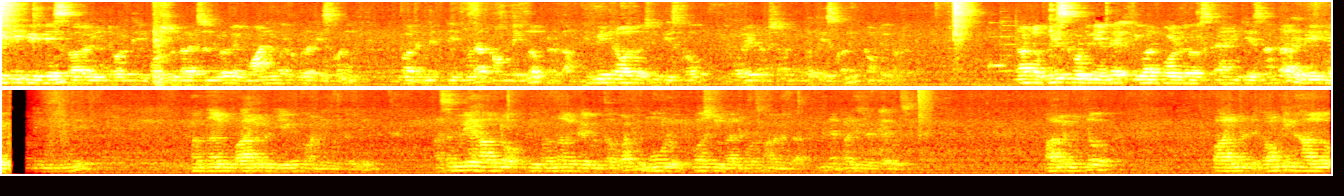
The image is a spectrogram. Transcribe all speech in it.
ఈటీపీబీఎస్ ద్వారా వెళ్ళినటువంటి పోస్టల్ బ్యాలెట్స్ అన్ని కూడా రేపు మార్నింగ్ వరకు కూడా తీసుకొని వాటిని కూడా కౌంటింగ్లో పెడతాం. ఇవి తర్వాత వచ్చి తీసుకో ఐదు లక్షల కూడా తీసుకొని కౌంటింగ్ పెడతాం. దాంట్లో ప్లీజ్ కోడ్ని అంటే క్యూఆర్ కోడ్ స్కానింగ్ చేసినాక ఇది counting ఉంటుంది. పద్నాలుగు పార్లమెంట్ ఏమి కౌంటింగ్ ఉంటుంది. అసెంబ్లీ హాల్లో ఈ పద్నాలుగు టేబుల్తో పాటు మూడు పోస్టల్ బ్యాలెట్ కోసం అడుగుతారు అంటే పదిహేడు టేబుల్స్ పార్లమెంట్లో పార్లమెంట్ కౌంటింగ్ హాల్లో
